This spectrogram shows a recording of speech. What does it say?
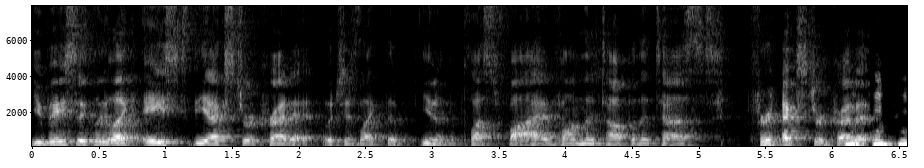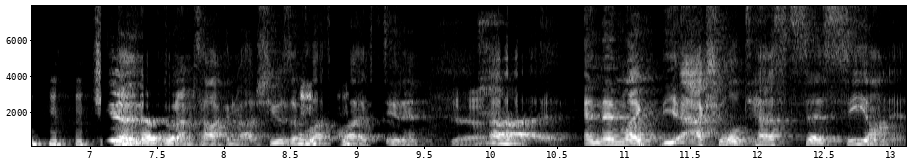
you basically like aced the extra credit, which is like the you know the plus five on the top of the test for extra credit. she knows what I'm talking about. She was a plus five student. Yeah. Uh, and then like the actual test says C on it.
